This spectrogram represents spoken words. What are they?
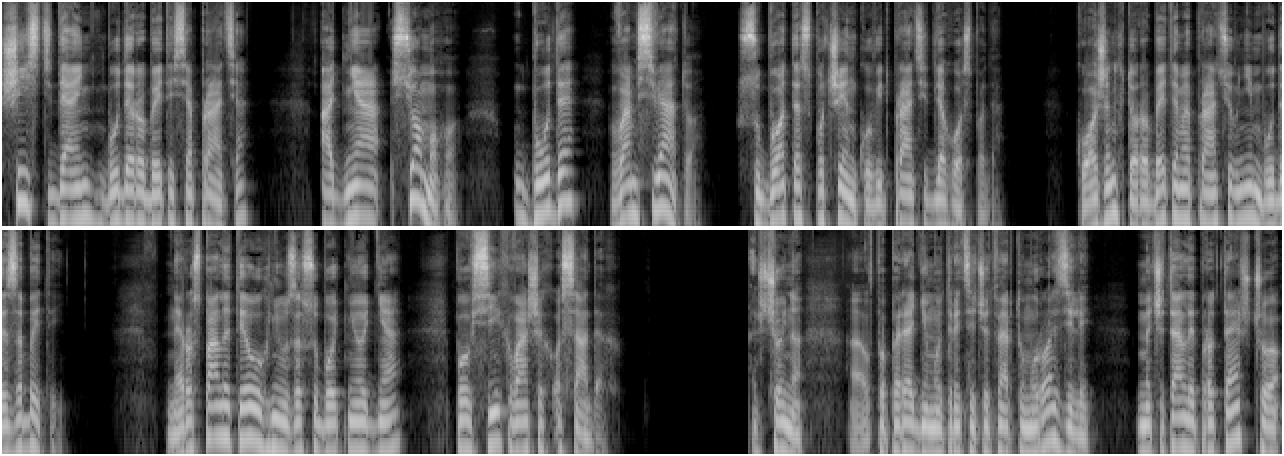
Шість день буде робитися праця, а дня сьомого буде вам свято, субота спочинку від праці для Господа. Кожен, хто робитиме працю в нім, буде забитий. Не розпалите огню за суботнього дня по всіх ваших осадах. Щойно в попередньому 34 розділі ми читали про те, що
